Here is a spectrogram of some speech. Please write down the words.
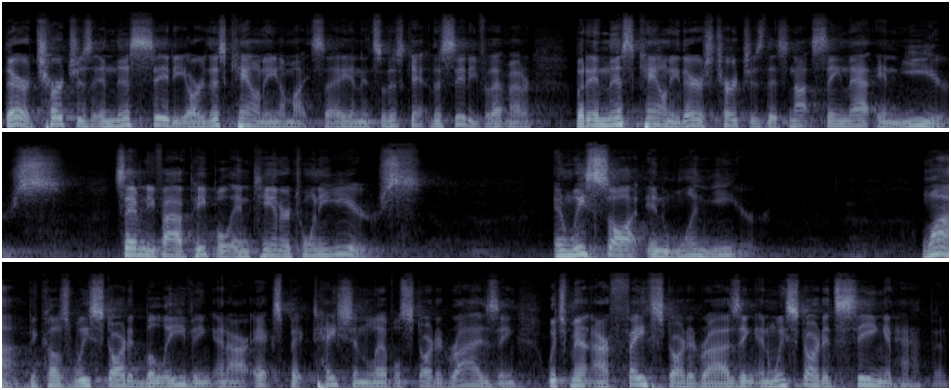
There are churches in this city or this county i might say and it's this, this city for that matter but in this county there's churches that's not seen that in years. 75 people in 10 or 20 years and we saw it in one year why? Because we started believing and our expectation level started rising, which meant our faith started rising and we started seeing it happen.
